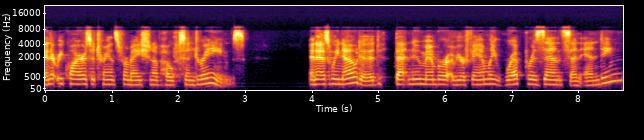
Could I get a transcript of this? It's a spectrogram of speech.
And it requires a transformation of hopes and dreams. And as we noted, that new member of your family represents an ending.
